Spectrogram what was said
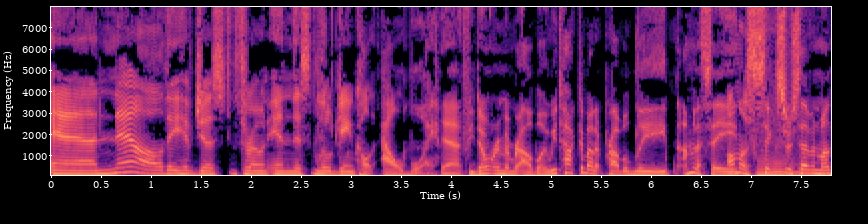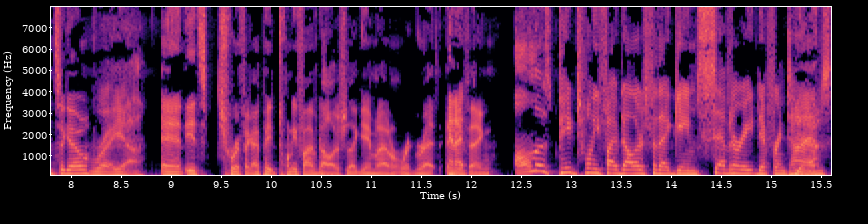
And now they have just thrown in this little game called Owlboy. Yeah, if you don't remember Owlboy, we talked about it probably I'm going to say Almost- six or seven months ago, Right? Yeah. and it's terrific. I paid twenty five dollars for that game, and I don't regret And I- anything. Almost paid twenty five dollars for that game seven or eight different times.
